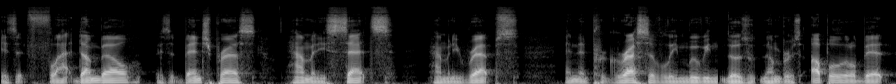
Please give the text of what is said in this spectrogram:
Is it flat dumbbell? Is it bench press? How many sets? How many reps? And then progressively moving those numbers up a little bit,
